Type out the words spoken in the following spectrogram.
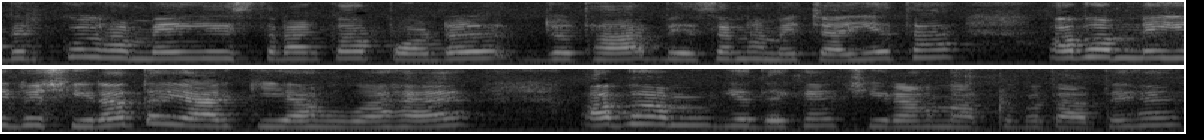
बिल्कुल हमें ये इस तरह का पाउडर जो था बेसन हमें चाहिए था। अब हमने ये जो शीरा तैयार किया हुआ है अब हम ये देखें शीरा हम आपको बताते हैं।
